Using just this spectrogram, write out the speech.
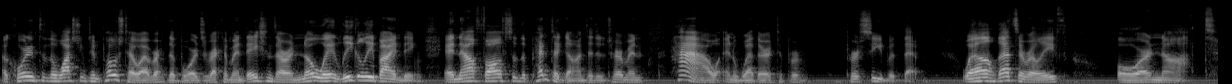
According to the Washington Post, however, the board's recommendations are in no way legally binding and now falls to the Pentagon to determine how and whether to pr- proceed with them. Well, that's a relief, or not.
